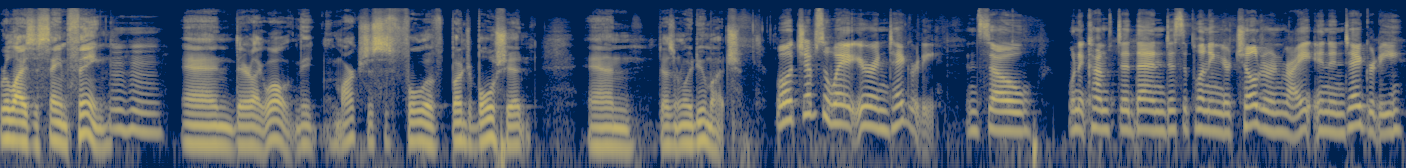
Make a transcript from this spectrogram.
realize the same thing Mm-hmm. and they're like, "Well, the, Mark's just is full of a bunch of bullshit and doesn't really do much." Well, it chips away at your integrity. And so when it comes to then disciplining your children, right, in integrity,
